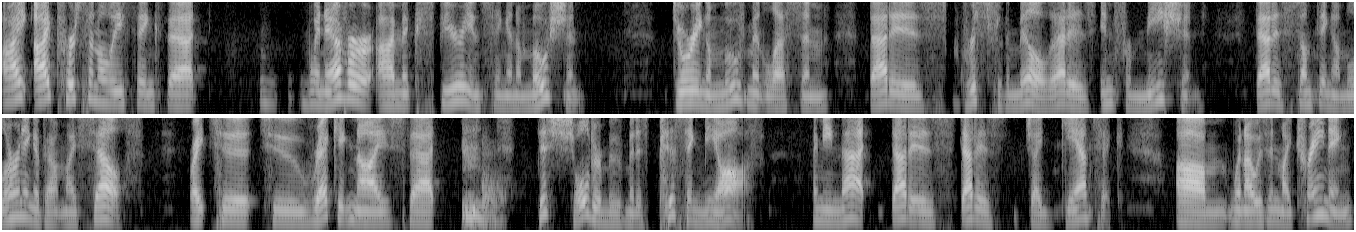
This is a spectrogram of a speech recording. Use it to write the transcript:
I, I personally think that whenever I'm experiencing an emotion during a movement lesson, that is grist for the mill. That is information. That is something I'm learning about myself, right? To, to recognize that this shoulder movement is pissing me off. I mean, that, that is, that is gigantic. Um, when I was in my training,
